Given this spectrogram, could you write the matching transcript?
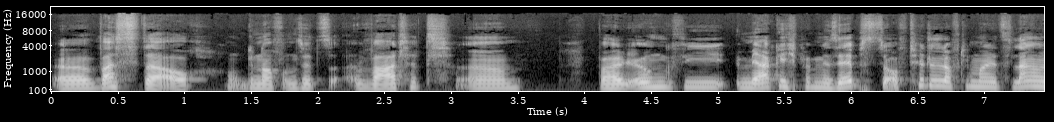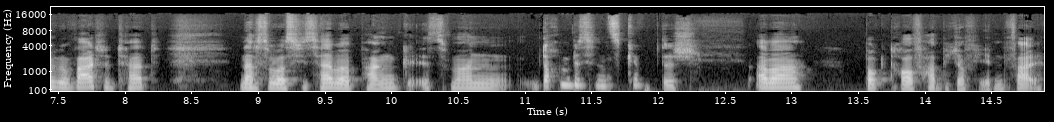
äh, was da auch genau auf uns jetzt wartet. Äh, weil irgendwie merke ich bei mir selbst, so auf Titel, auf die man jetzt lange gewartet hat, nach sowas wie Cyberpunk, ist man doch ein bisschen skeptisch. Aber Bock drauf habe ich auf jeden Fall.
